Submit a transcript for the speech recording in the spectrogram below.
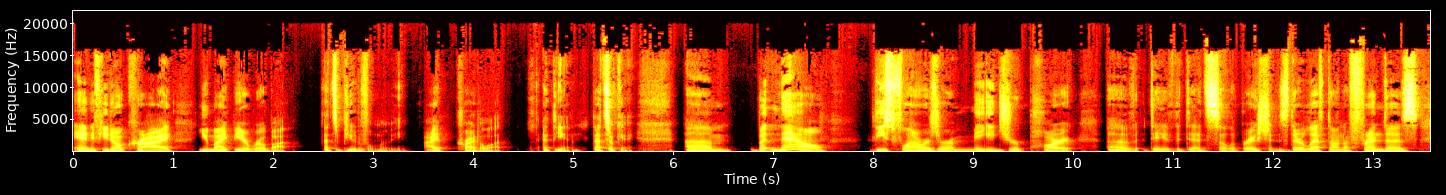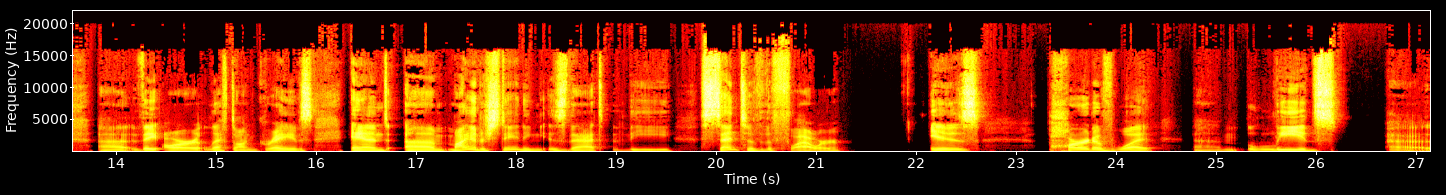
And if you don't cry, you might be a robot. That's a beautiful movie. I cried a lot at the end. That's okay. Um, but now these flowers are a major part of Day of the Dead celebrations. They're left on ofrendas, uh, they are left on graves. And um, my understanding is that the scent of the flower is part of what um, leads uh,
